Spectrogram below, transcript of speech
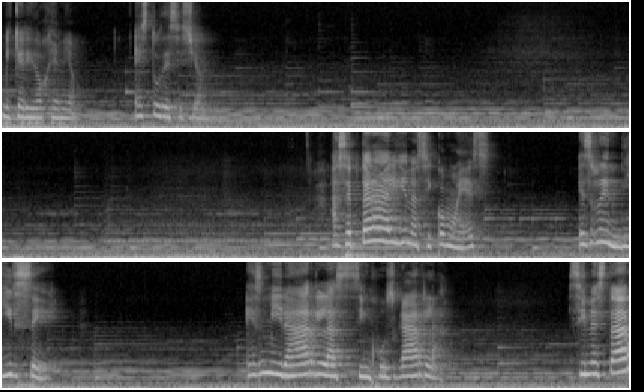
mi querido genio. Es tu decisión. Aceptar a alguien así como es es rendirse, es mirarla sin juzgarla, sin estar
